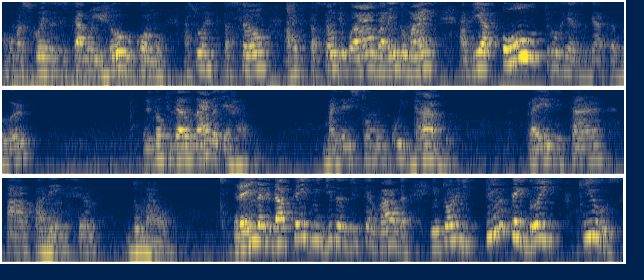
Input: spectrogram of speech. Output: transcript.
Algumas coisas estavam em jogo, como a sua reputação, a reputação de Boaz. Além do mais, havia outro resgatador. Eles não fizeram nada de errado, mas eles tomam cuidado para evitar a aparência do mal. Ele ainda lhe dá seis medidas de cevada, em torno de 32 quilos.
